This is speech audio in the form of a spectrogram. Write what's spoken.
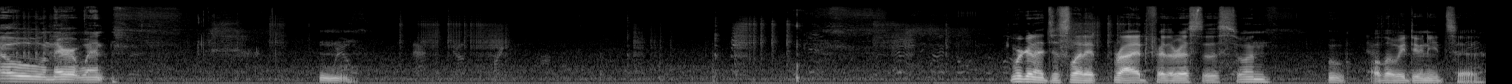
Oh, and there it went. Mm. We're gonna just let it ride for the rest of this one. Ooh, although we do need to...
